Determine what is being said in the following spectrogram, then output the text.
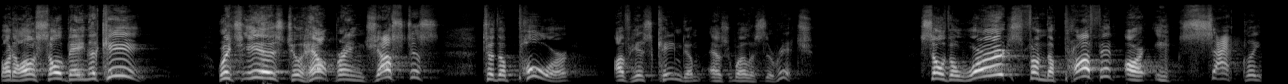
but also being a king, which is to help bring justice to the poor of his kingdom as well as the rich. So the words from the prophet are exactly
